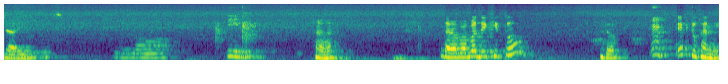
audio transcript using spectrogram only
যাই হোক। হ্যাঁ। দাঁড়া বাবা দেখি তো। দাও। একটুখানি।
